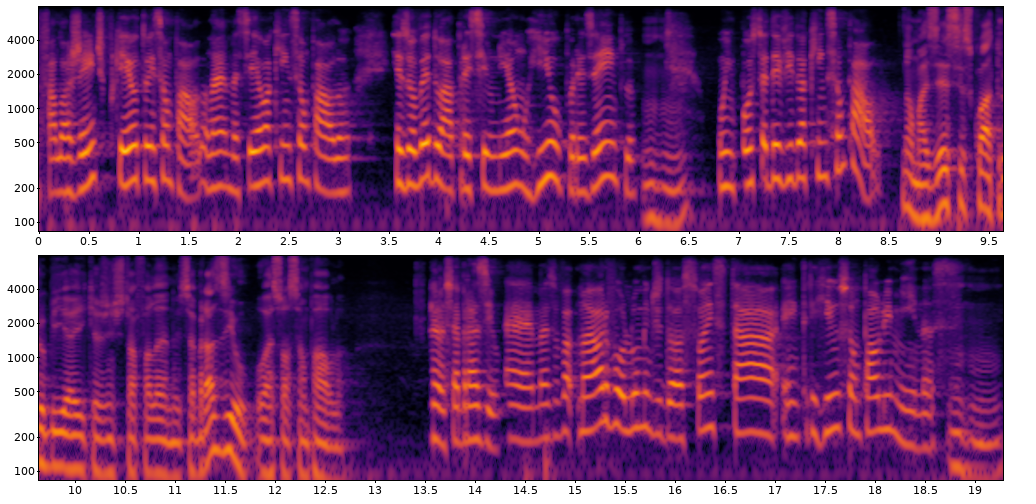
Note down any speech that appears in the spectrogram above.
falo a gente porque eu estou em São Paulo, né? Mas se eu aqui em São Paulo resolver doar para esse União Rio, por exemplo, uhum. o imposto é devido aqui em São Paulo. Não, mas esses 4 bi aí que a gente está falando, isso é Brasil ou é só São Paulo? Não, isso é Brasil. É, mas o maior volume de doações está entre Rio, São Paulo e Minas. Uhum.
